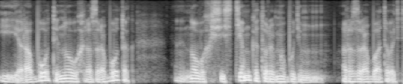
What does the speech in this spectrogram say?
и работы, новых разработок, новых систем, которые мы будем разрабатывать,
